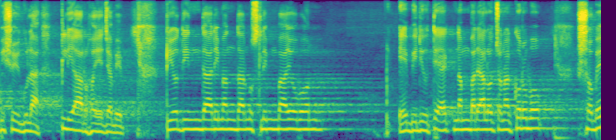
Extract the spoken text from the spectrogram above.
বিষয়গুলা ক্লিয়ার হয়ে যাবে। প্রিয় দিনদার, ইমানদার মুসলিম ভাই ও বোন, এই ভিডিওতে এক নম্বরে আলোচনা করব। শবে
